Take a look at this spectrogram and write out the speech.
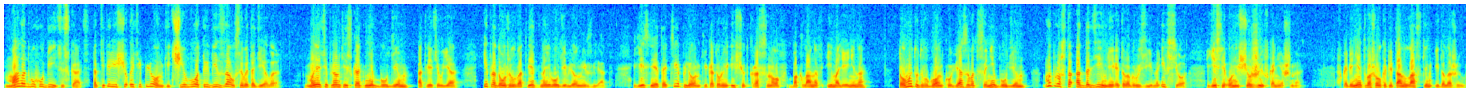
мало двух убийц искать, так теперь еще эти пленки. Чего ты ввязался в это дело? Мы эти пленки искать не будем, ответил я и продолжил в ответ на его удивленный взгляд. Если это те пленки, которые ищут Краснов, Бакланов и Маленина, то мы тут в гонку ввязываться не будем. Мы просто отдадим ей этого грузина, и все. Если он еще жив, конечно. Кабинет вошел капитан Ласкин и доложил.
